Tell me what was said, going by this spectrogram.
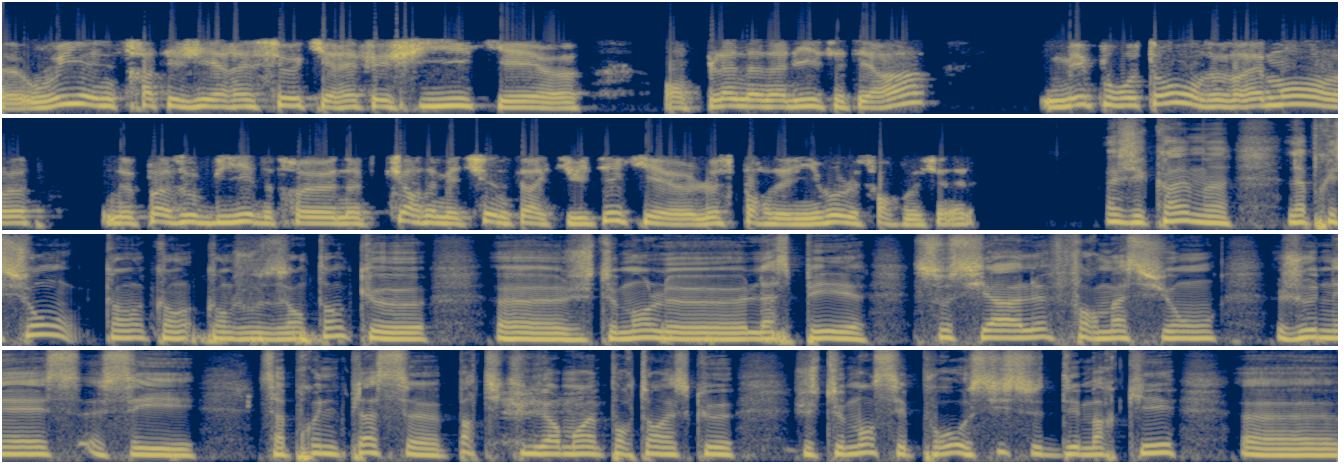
Oui, il y a une stratégie RSE qui est réfléchie, qui est en pleine analyse, etc. Mais pour autant, on veut vraiment ne pas oublier notre, notre cœur de métier, notre activité, qui est le sport de niveau, le sport professionnel. J'ai quand même l'impression, quand, quand, quand, je vous entends, que euh, justement l'aspect social, formation, jeunesse, c'est ça prend une place euh, particulièrement importante. Est-ce que justement c'est pour aussi se démarquer euh,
